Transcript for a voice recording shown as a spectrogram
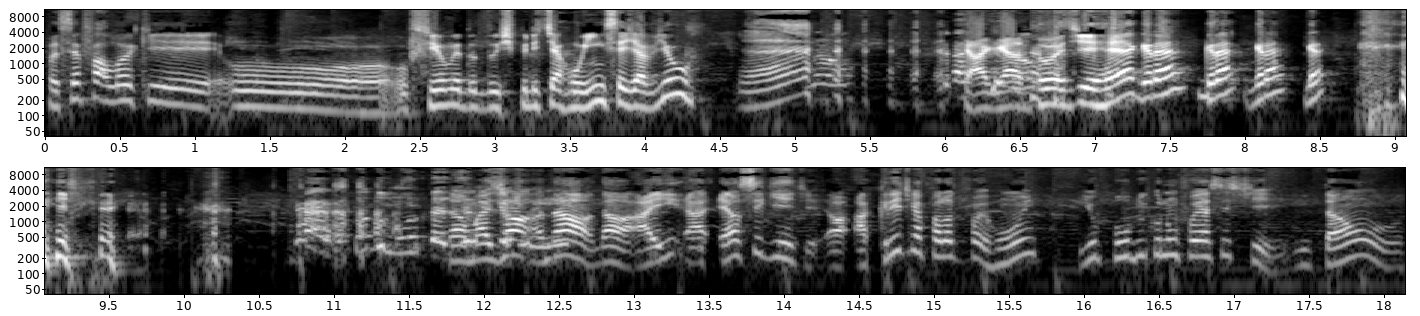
Você falou que o, o filme do, do Spirit é ruim, você já viu? É? Não. Cagador de regra, gra, gra, gra. Cara, todo mundo tá dizendo Não, mas que é ó, não, não, aí a- é o seguinte, ó, a crítica falou que foi ruim e o público não foi assistir. Então,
